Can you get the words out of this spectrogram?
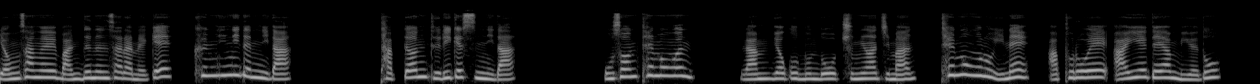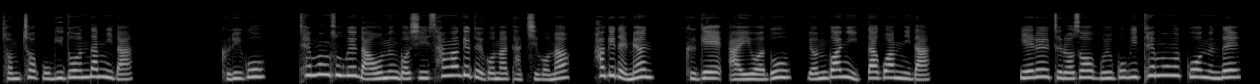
영상을 만드는 사람에게 큰 힘이 됩니다. 답변 드리겠습니다. 우선 태몽은 람 여구문도 중요하지만 태몽으로 인해 앞으로의 아이에 대한 미래도 점쳐 보기도 한답니다. 그리고 태몽 속에 나오는 것이 상하게 되거나 다치거나 하게 되면 그게 아이와도 연관이 있다고 합니다. 예를 들어서 물고기 태몽을 꾸었는데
